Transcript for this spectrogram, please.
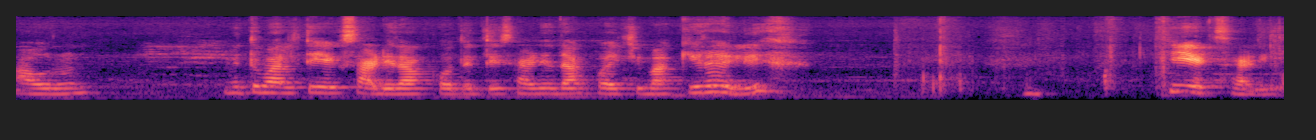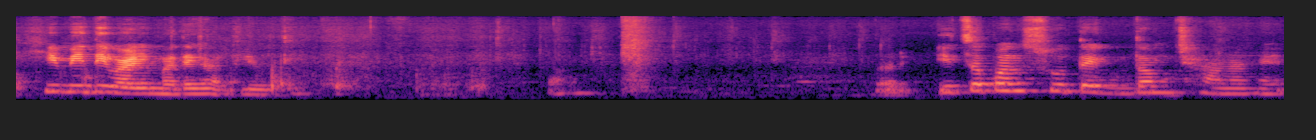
आवरून. मी तुम्हाला ती एक साडी दाखवते. ती साडी दाखवायची बाकी राहिली. ही एक साडी. ही मी दिवाळीमध्ये घातली होती. तर हिचं पण सूत एकदम छान आहे.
